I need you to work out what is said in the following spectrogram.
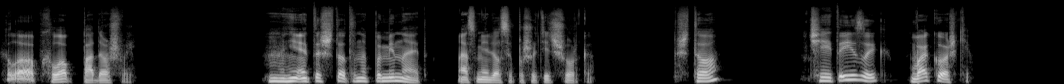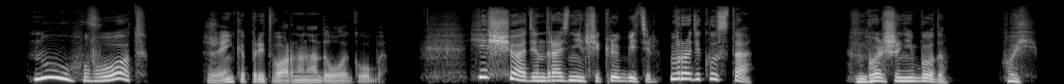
Хлоп-хлоп подошвой. «Мне это что-то напоминает», — осмелился пошутить Шурка. «Что?» «Чей-то язык. В окошке». «Ну, вот». Женька притворно надула губы. «Еще один дразнильщик-любитель, вроде куста». «Больше не буду». «Ой».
